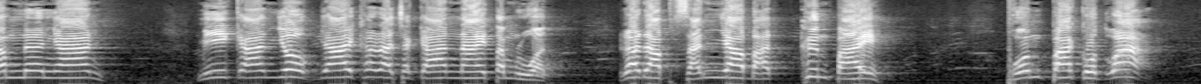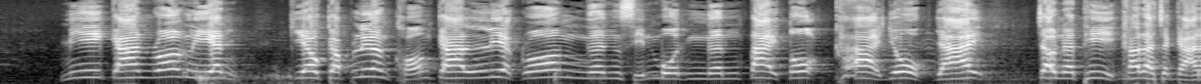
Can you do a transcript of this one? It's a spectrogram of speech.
ดำเนินงาน มีการโยกย้ายข้าราชการนายตำรวจ ระดับสัญญาบัตรขึ้นไป ผลปรากฏว่า มีการร้องเรียนเกี่ยวกับเรื่องของการเรียกร้องเงินสินบนเงินใต้โต๊ะค่าโยกย้าย เจ้าหน้าที่ข้าราชการ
